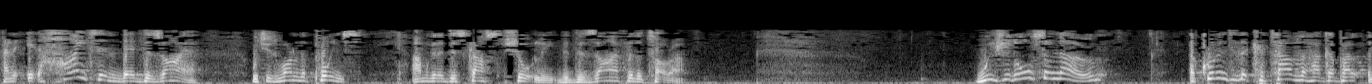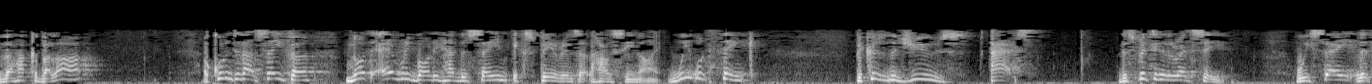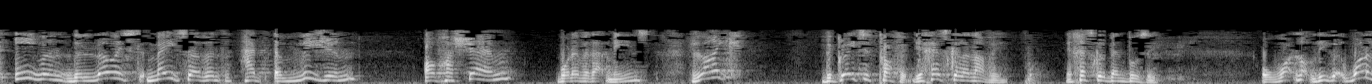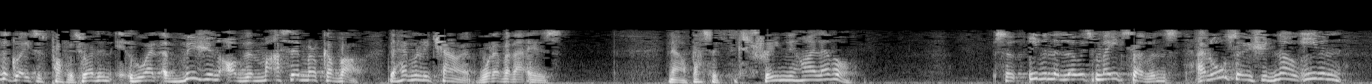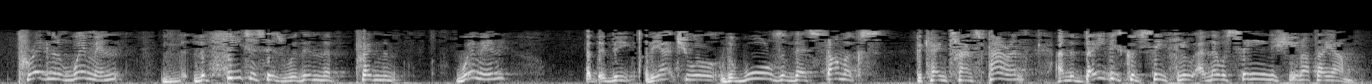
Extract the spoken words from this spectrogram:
And it heightened their desire, which is one of the points I'm going to discuss shortly the desire for the Torah. We should also know, according to the Ketav the Hakabbalah, According to that Sefer, not everybody had the same experience at Har Sinai. We would think, because the Jews at the splitting of the Red Sea, we say that even the lowest maidservant had a vision of Hashem, whatever that means, like the greatest prophet, Yechezkel Anavi, Yechezkel ben Buzi or what not one of the greatest prophets who had, an, who had a vision of the Maaseh Merkavah, the heavenly chariot, whatever that is. Now that's an extremely high level. So even the lowest maidservants, and also you should know, even pregnant women, the, fetuses within the pregnant women, uh, the, the, the actual, the walls of their stomachs became transparent and the babies could see through and they were singing the Shirat Hayam.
